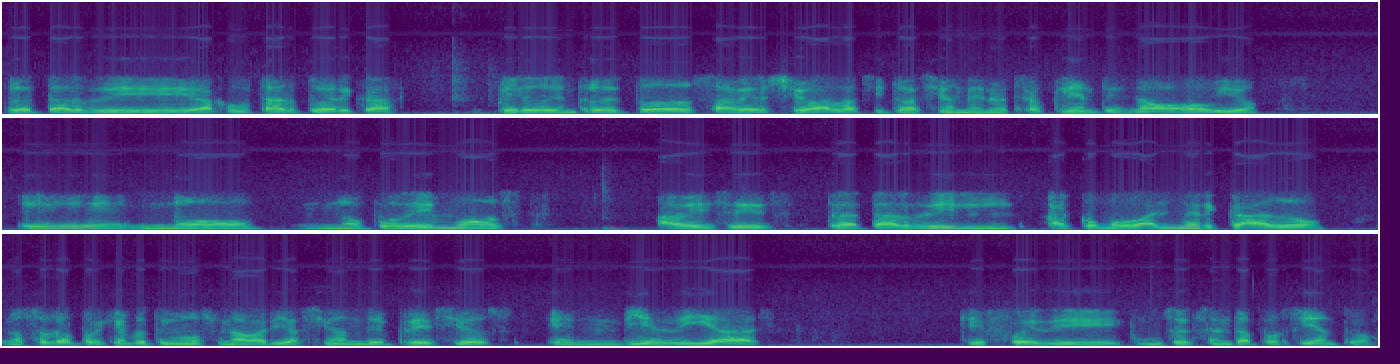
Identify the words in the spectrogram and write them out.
tratar de ajustar tuercas, pero dentro de todo saber llevar la situación de nuestros clientes, ¿no? Obvio, eh, no, no podemos a veces tratar de a cómo va el mercado. Nosotros, por ejemplo, tuvimos una variación de precios en 10 días que fue de un 60%.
